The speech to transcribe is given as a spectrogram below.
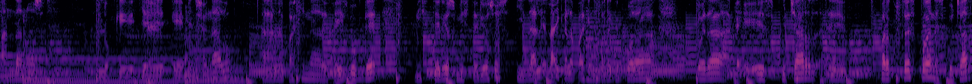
mándanos lo que ya he mencionado a la página de Facebook de Misterios Misteriosos y dale like a la página para que pueda, pueda eh, escuchar, eh, para que ustedes puedan escuchar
